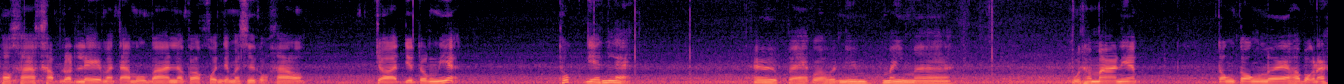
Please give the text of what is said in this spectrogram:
พ่อค้าขับรถเล่มาตามหมู่บ้าน แล้วก็คนจะมาซื้อกับข้าวจอดอยู่ตรงเนี้ยทุกเย็นแหละ เออ แปลกว่าวันนี้ไม่มาหมูธรรมาเนี่ยตรงๆเลยเขาบอกนะ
